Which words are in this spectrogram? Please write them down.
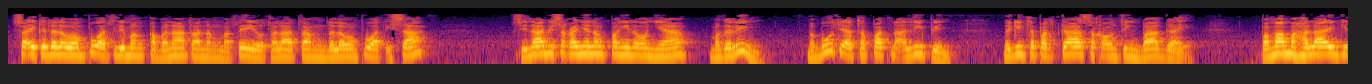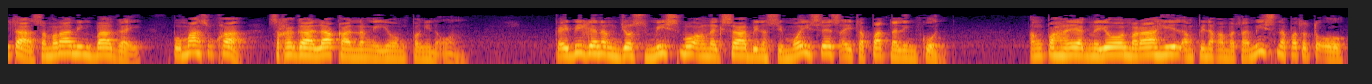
sa ikadalawampu at limang kabanata ng Mateo talatang dalawampu at isa, sinabi sa kanya ng Panginoon niya, Magaling, mabuti at tapat na alipin, naging tapat ka sa kaunting bagay. Pamamahalain kita sa maraming bagay, pumasok ka sa kagalakan ng iyong Panginoon. Kaibigan ng Diyos mismo ang nagsabi na si Moises ay tapat na lingkod. Ang pahayag na yon marahil ang pinakamatamis na patotoo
